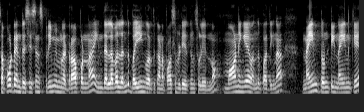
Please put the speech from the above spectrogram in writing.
சப்போர்ட் அண்ட் ரெசிஸ்டன்ஸ் ப்ரீமியமில் ட்ராப் பண்ணால் இந்த லெவல்லேருந்து பையிங் வரதுக்கான பாசிபிலிட்டி இருக்குன்னு சொல்லியிருந்தோம். மார்னிங்கே வந்து பார்த்தீங்கன்னா நைன் டுவெண்ட்டி நைனுக்கே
